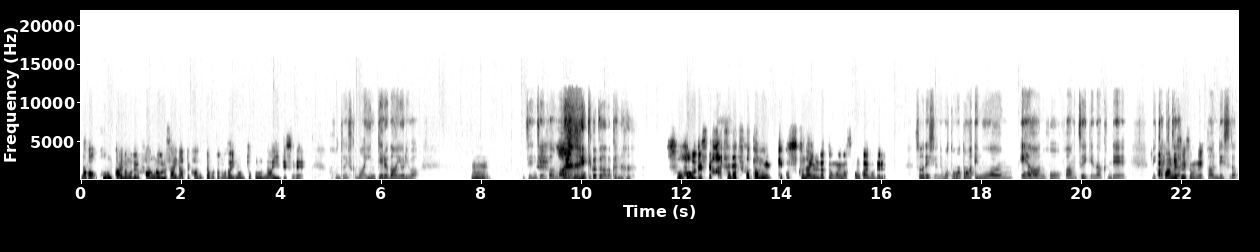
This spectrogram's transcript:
なんか今回のモデル、ファンがうるさいなって感じたことまだ今のところないですね。本当ですか？まあ、インテル版よりはうん。全然ファン回らないってことなのかな？そうですね。発熱が多分結構少ないんだと思います、今回モデル。そうですよね。もともと M1 エアーの方、ファンついてなくて、めちゃくちゃファンレスですよね。ファンレスだ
